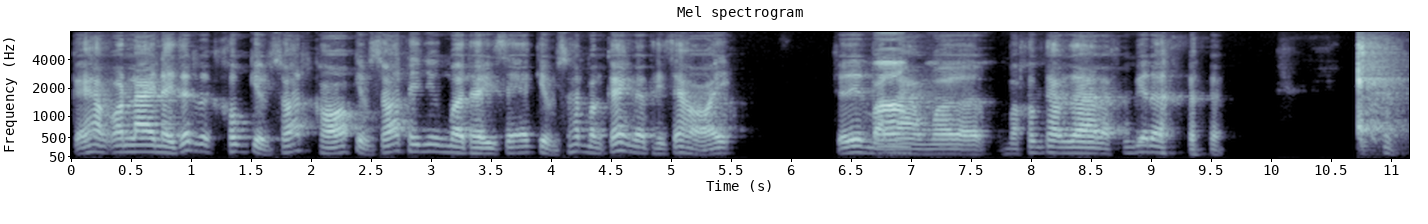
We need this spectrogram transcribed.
Cái học online này rất là không kiểm soát khó kiểm soát thế nhưng mà thầy sẽ kiểm soát bằng cách là thầy sẽ hỏi. Cho nên bạn à. nào mà mà không tham gia là không biết đâu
